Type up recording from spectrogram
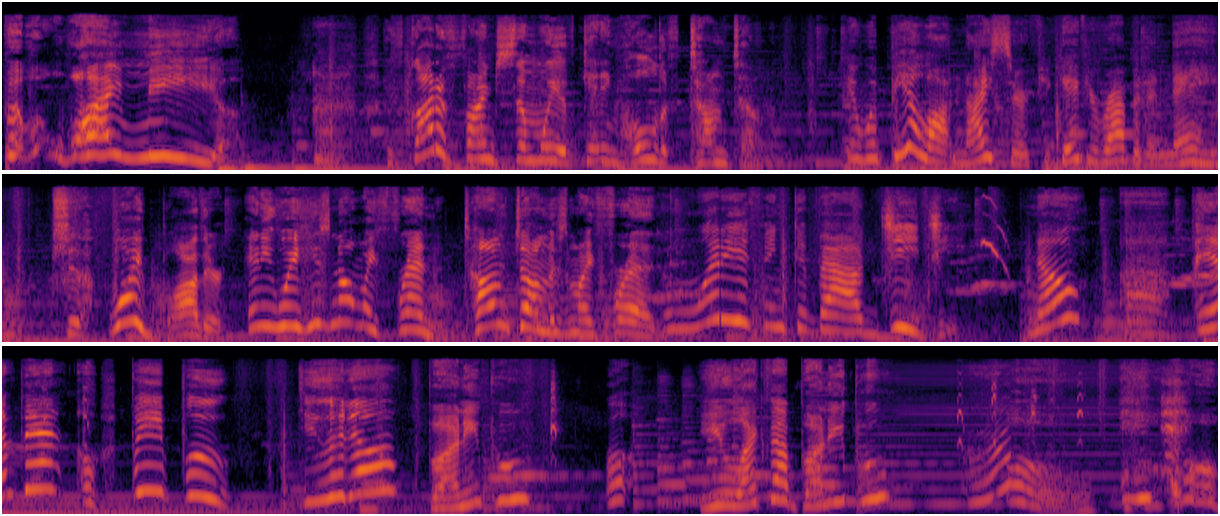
But but why me? I've got to find some way of getting hold of Tum Tum. It would be a lot nicer if you gave your rabbit a name. Psh, Why bother? Anyway, he's not my friend. Tum Tum is my friend. What do you think about Gigi? No? Uh, Pan Pan? Oh, Beep Boop. Doodle? Bunny poo? Oh, You like that bunny poo? huh?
